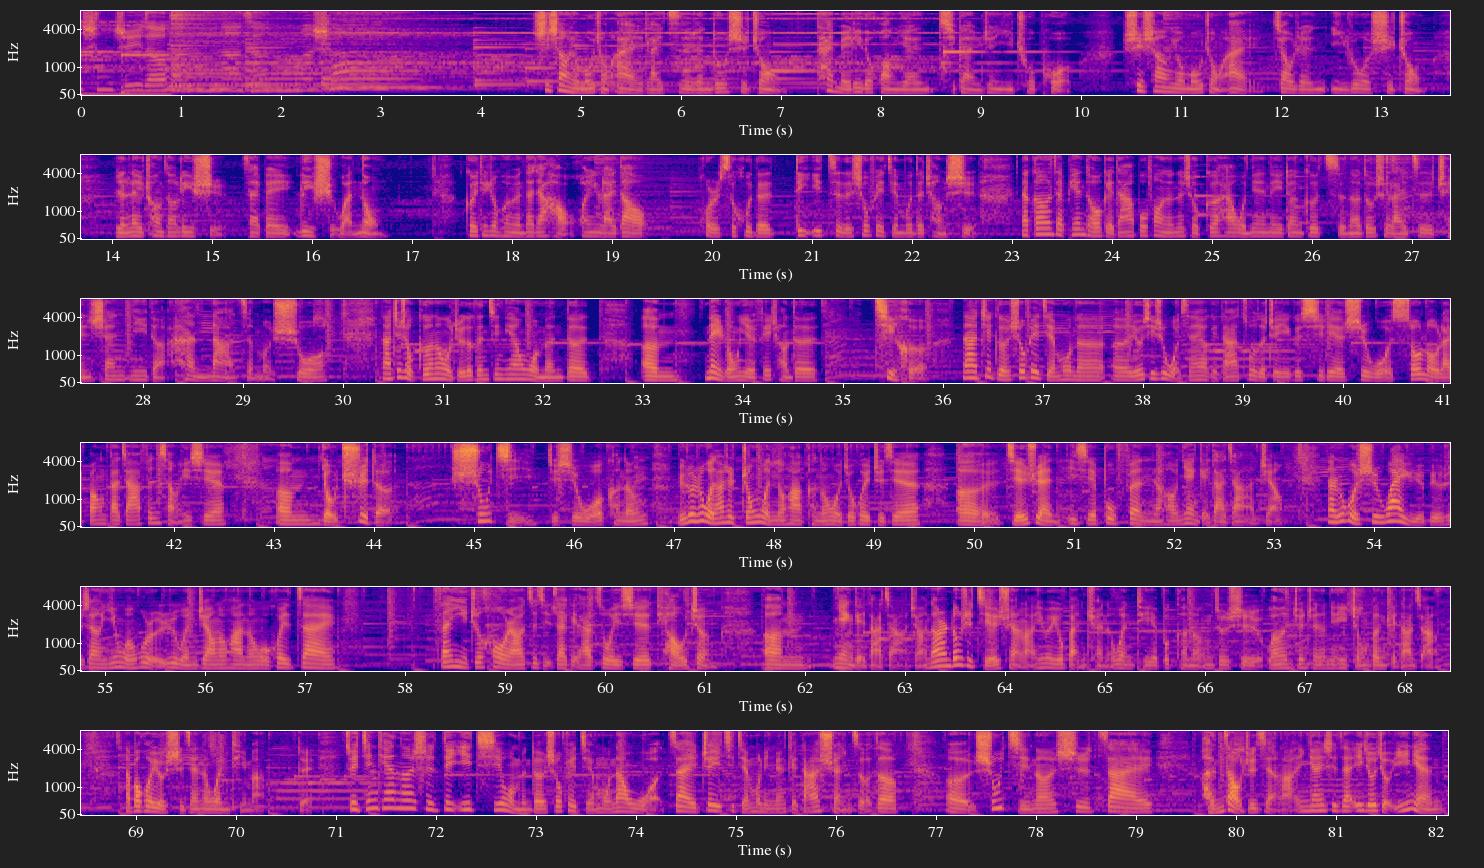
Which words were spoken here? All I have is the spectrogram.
想知道恨那怎么说世上有某种爱，来自人多势众，太美丽的谎言，岂敢任意戳破？世上有某种爱，叫人以弱示众，人类创造历史，在被历史玩弄。各位听众朋友们，大家好，欢迎来到。霍尔斯户的第一次的收费节目的尝试。那刚刚在片头给大家播放的那首歌，还有我念的那一段歌词呢，都是来自陈珊妮的《汉娜怎么说》。那这首歌呢，我觉得跟今天我们的嗯内容也非常的契合。那这个收费节目呢，呃，尤其是我现在要给大家做的这一个系列，是我 solo 来帮大家分享一些嗯有趣的。书籍就是我可能，比如说，如果它是中文的话，可能我就会直接呃节选一些部分，然后念给大家这样。那如果是外语，比如说像英文或者日文这样的话呢，我会在翻译之后，然后自己再给它做一些调整。嗯，念给大家这样，当然都是节选了，因为有版权的问题，也不可能就是完完全全的念一整本给大家。那包括有时间的问题嘛，对。所以今天呢是第一期我们的收费节目，那我在这一期节目里面给大家选择的，呃，书籍呢是在很早之前了，应该是在一九九一年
